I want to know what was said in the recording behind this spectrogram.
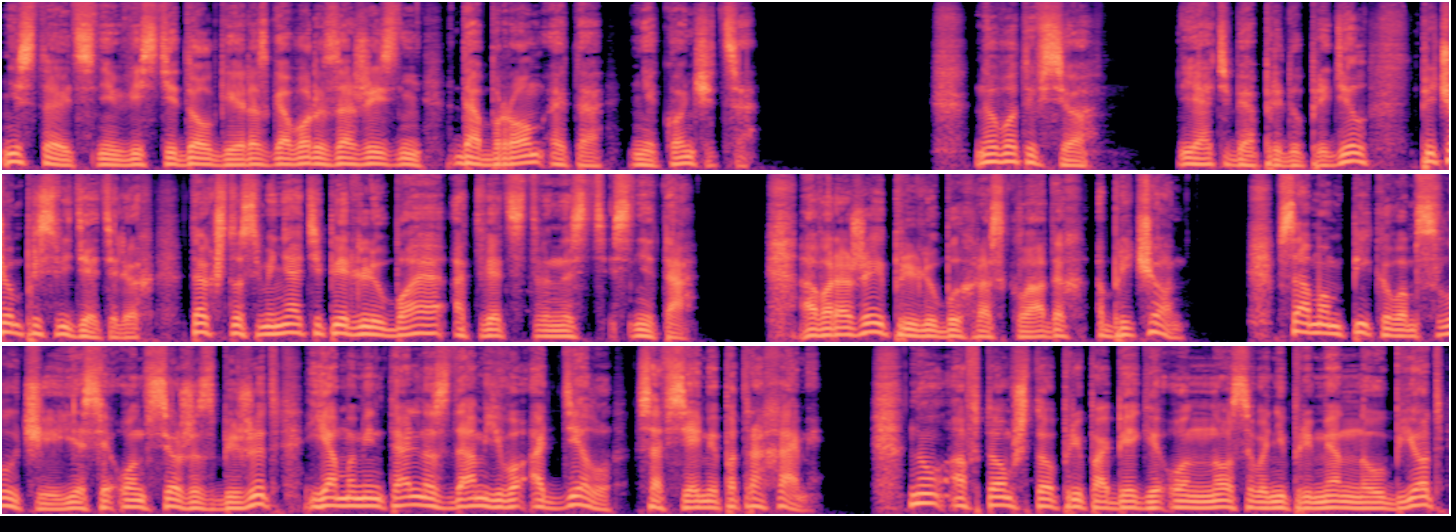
Не стоит с ним вести долгие разговоры за жизнь. Добром это не кончится. Ну вот и все. Я тебя предупредил, причем при свидетелях, так что с меня теперь любая ответственность снята. А ворожей при любых раскладах обречен. В самом пиковом случае, если он все же сбежит, я моментально сдам его отделу со всеми потрохами. Ну, а в том, что при побеге он Носова непременно убьет,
